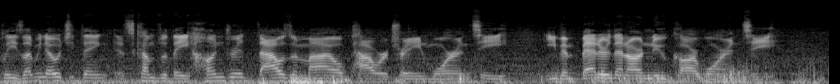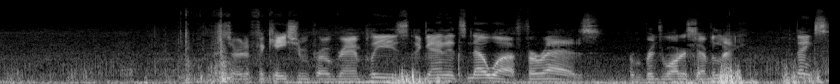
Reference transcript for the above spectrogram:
please let me know what you think. This comes with a 100,000 mile powertrain warranty, even better than our new car warranty. Certification program, please. Again, it's Noah Ferraez from Bridgewater Chevrolet. Thanks.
